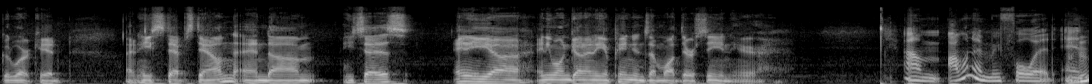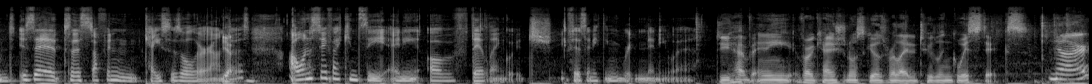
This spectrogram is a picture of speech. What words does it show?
good work, kid. And he steps down and um, he says, "Any uh, anyone got any opinions on what they're seeing here?" Um, I want to move forward, and is there so there's stuff in cases all around Yep. us? I want to see if I can see any of their language, if there's anything written anywhere. Do you have any vocational skills related to linguistics? No,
